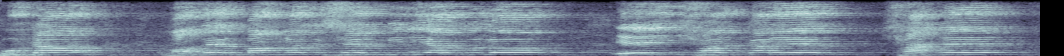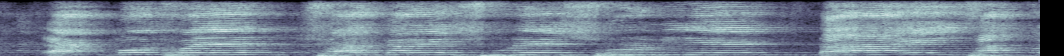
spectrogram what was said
গোটা আমাদের বাংলাদেশের মিডিয়াগুলো এই সরকারের সাথে একমত হয়ে সরকারের সুরে সুর মিলিয়ে তারা এই ছাত্র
